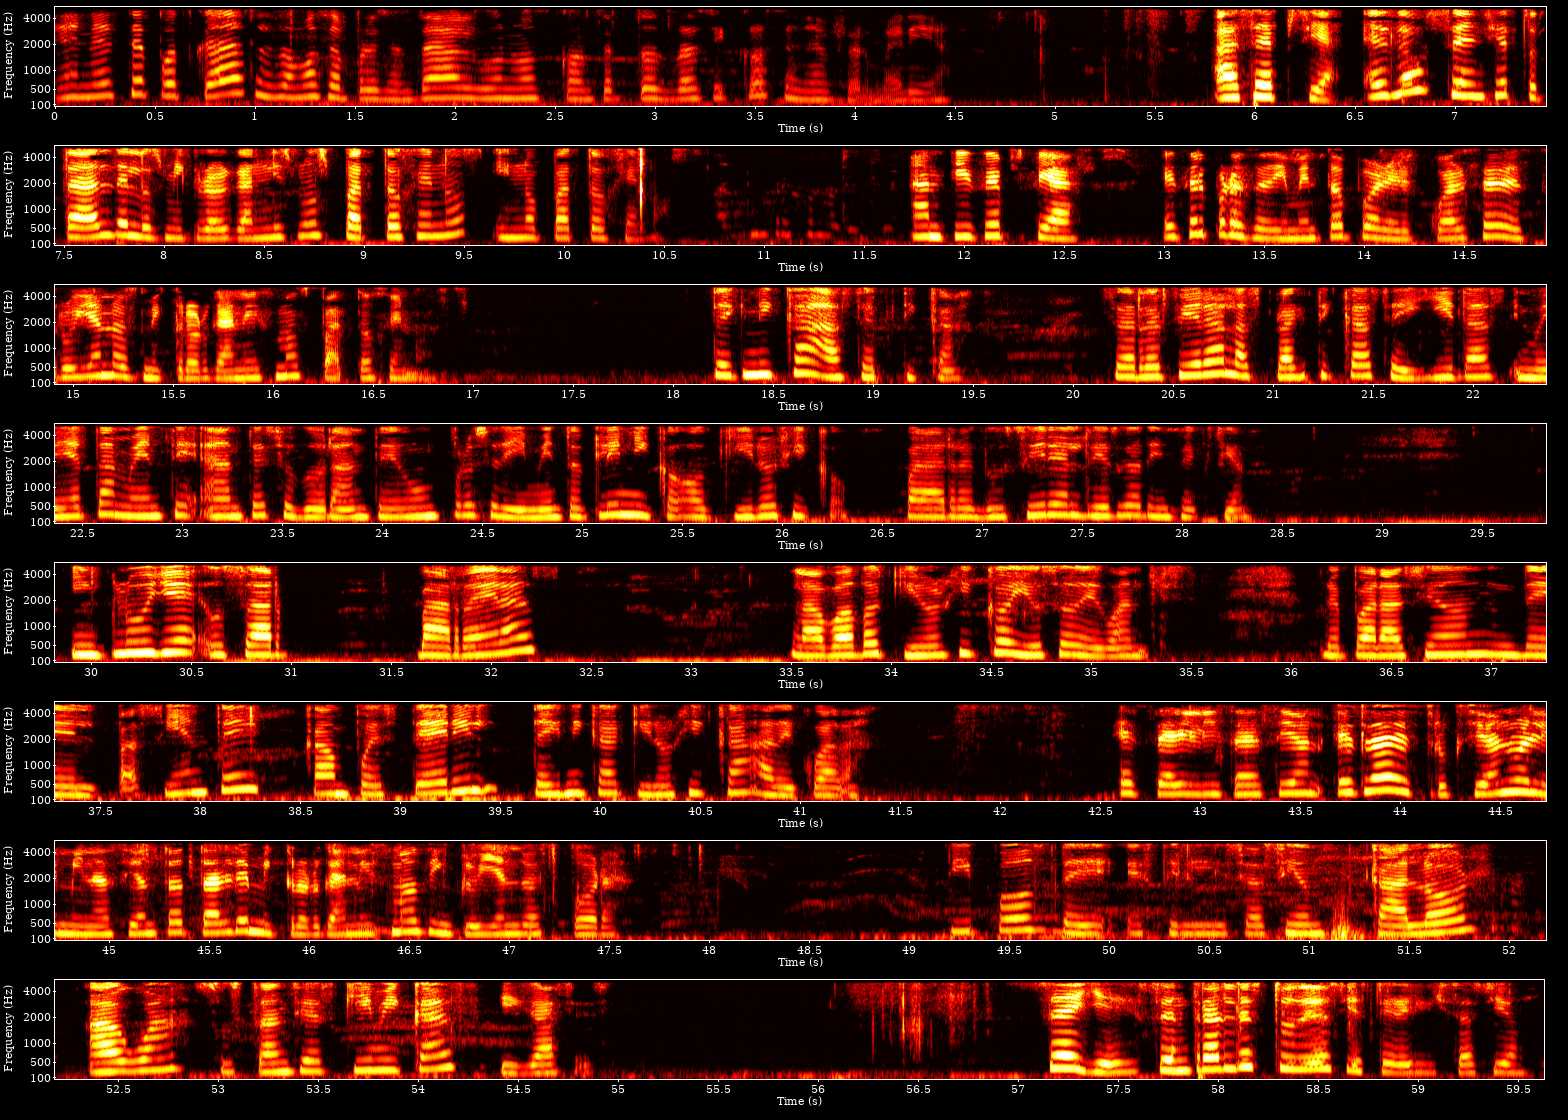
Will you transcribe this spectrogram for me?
En este podcast les vamos a presentar algunos conceptos básicos en enfermería. Asepsia es la ausencia total de los microorganismos patógenos y no patógenos. Antisepsia es el procedimiento por el cual se destruyen los microorganismos patógenos. Técnica aséptica se refiere a las prácticas seguidas inmediatamente antes o durante un procedimiento clínico o quirúrgico para reducir el riesgo de infección. Incluye usar barreras, lavado quirúrgico y uso de guantes, preparación del paciente, campo estéril, técnica quirúrgica adecuada. Esterilización es la destrucción o eliminación total de microorganismos incluyendo esporas. Tipos de esterilización: calor, agua, sustancias químicas y gases. SELLE, Central de Estudios y Esterilización.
